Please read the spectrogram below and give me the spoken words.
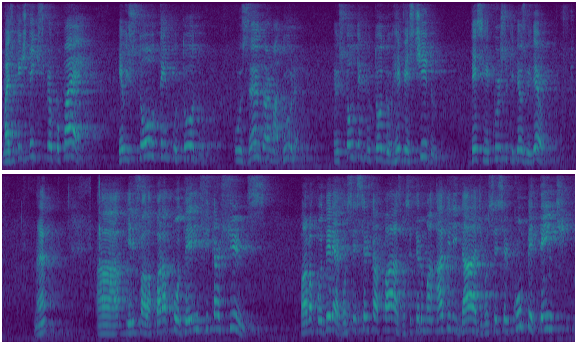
Mas o que a gente tem que se preocupar é: eu estou o tempo todo usando a armadura, eu estou o tempo todo revestido desse recurso que Deus me deu, né? Ah, ele fala para poderem ficar firmes. A palavra poder é você ser capaz, você ter uma habilidade, você ser competente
